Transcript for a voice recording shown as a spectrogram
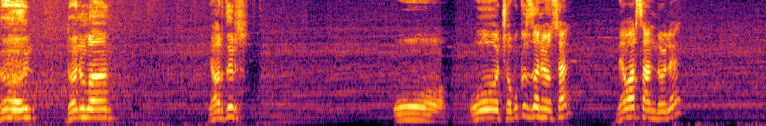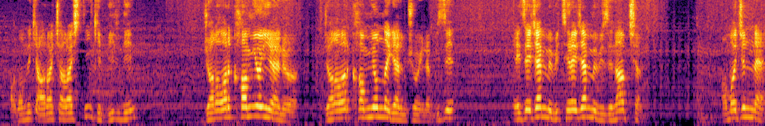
Dön! Dön ulan! Yardır! Oo! Oo çabuk hızlanıyorsun sen. Ne var sende öyle? Adamdaki araç araç değil ki bildiğin canavar kamyon yani o. Canavar kamyonla gelmiş oyuna. Bizi ezeceksin mi, bitireceksin mi bizi? Ne yapacaksın? Amacın ne?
